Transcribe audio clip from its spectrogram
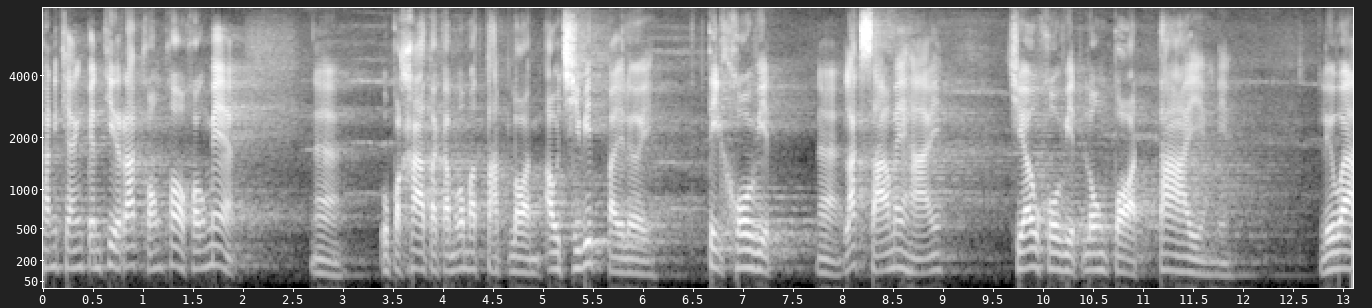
ขันแข็งเป็นที่รักของพ่อของแม่นะอุปคาตกรรมก็มาตัดรอนเอาชีวิตไปเลย ติดโควิดนะรักษาไม่หาย เชื้อโควิดลงปอดตายอย่างนี้หรือว่า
